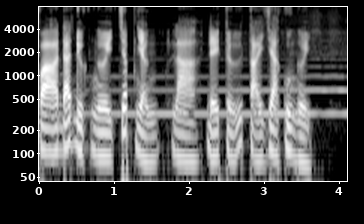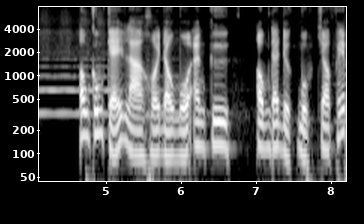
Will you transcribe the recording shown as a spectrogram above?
và đã được người chấp nhận là đệ tử tại gia của người. Ông cũng kể là hồi đầu mùa an cư, ông đã được Bụt cho phép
